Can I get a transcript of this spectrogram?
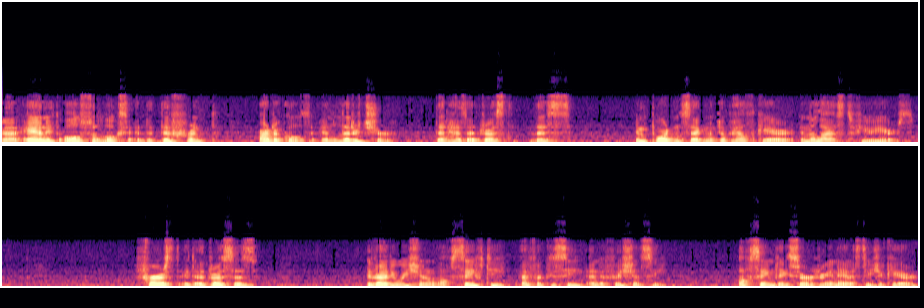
uh, and it also looks at the different articles and literature that has addressed this important segment of healthcare in the last few years. First, it addresses evaluation of safety, efficacy, and efficiency of same-day surgery and anesthesia care.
